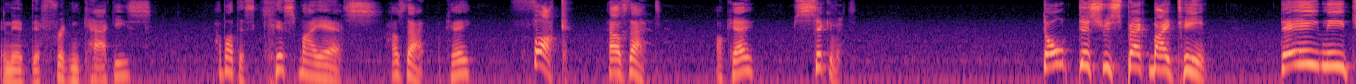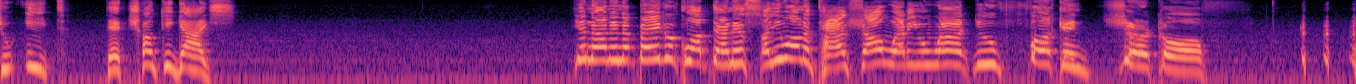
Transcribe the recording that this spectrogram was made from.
and their, their friggin' khakis. How about this? Kiss my ass. How's that? Okay? Fuck. How's that? Okay? I'm sick of it. Don't disrespect my team. They need to eat. They're chunky guys. You're not in the bagel club, Dennis. Are you on a Taz show? Where do you work? You fucking jerk off.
